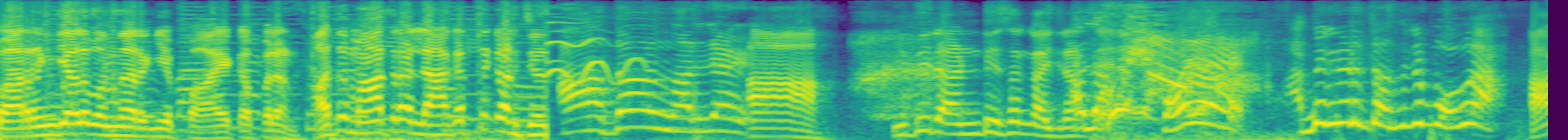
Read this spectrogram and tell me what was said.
പറങ്കാൾ വന്നിറങ്ങിയ പായക്കപ്പലാണ്. അത് മാത്രമല്ല അകത്ത് കളിച്ചത് ആ ഇത് രണ്ടു ദിവസം കഴിഞ്ഞിട്ട് കോയെ പോവുക ആ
